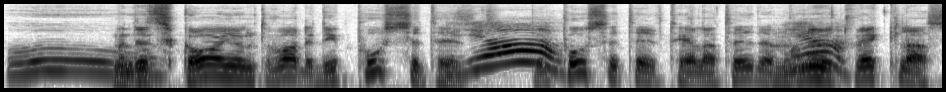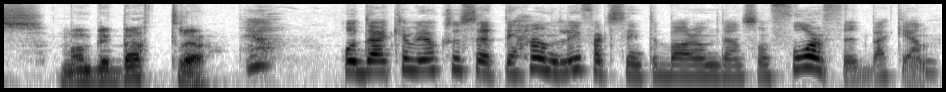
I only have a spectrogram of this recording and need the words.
Oh. Men det ska ju inte vara det. Det är positivt. Ja. Det är positivt hela tiden. Man Ja. utvecklas, man blir bättre. Och där kan vi också säga att det handlar ju faktiskt inte bara om den som får feedbacken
